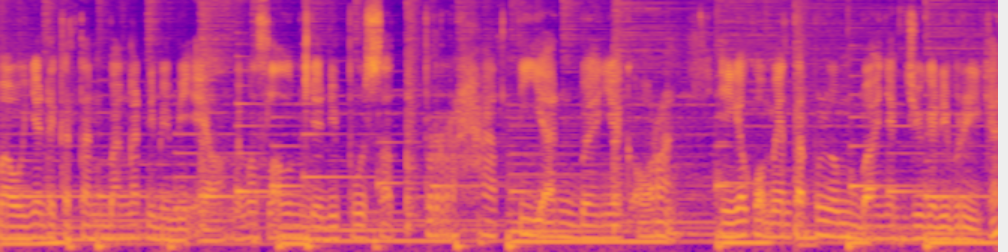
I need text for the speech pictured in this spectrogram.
maunya deketan banget di BBL Memang selalu menjadi pusat perhatian banyak orang. Hingga komentar pun banyak juga diberikan.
